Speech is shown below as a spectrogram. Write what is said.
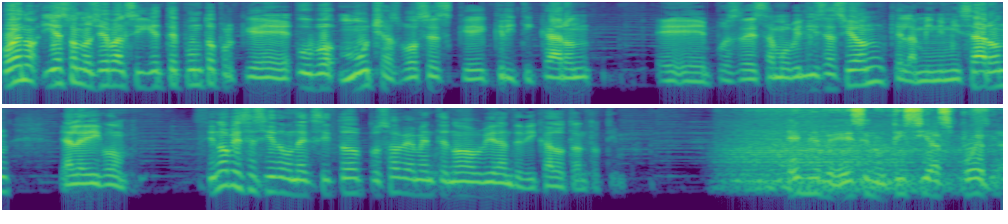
Bueno, y eso nos lleva al siguiente punto porque hubo muchas voces que criticaron eh, pues de esta movilización, que la minimizaron. Ya le digo, si no hubiese sido un éxito, pues obviamente no hubieran dedicado tanto tiempo. MBS Noticias Puebla.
